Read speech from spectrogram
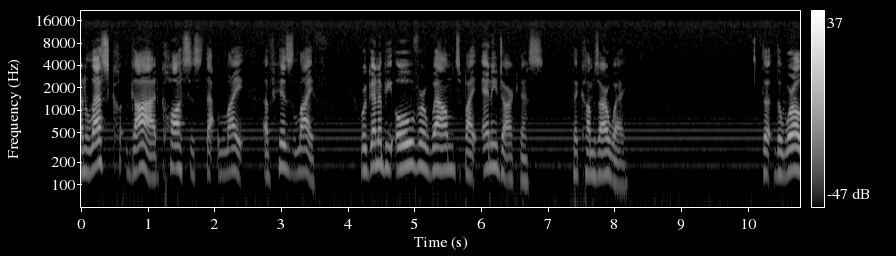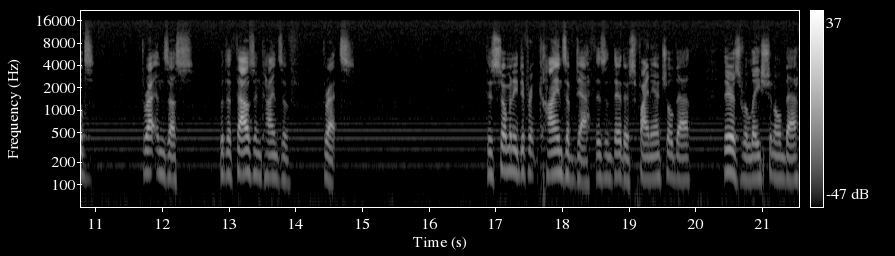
unless God causes that light of His life, we're going to be overwhelmed by any darkness that comes our way. The, the world threatens us with a thousand kinds of threats. There's so many different kinds of death, isn't there? There's financial death, there's relational death.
